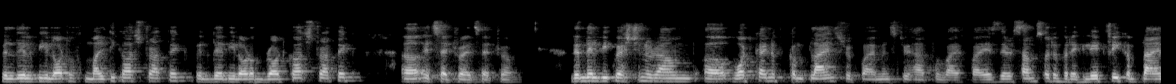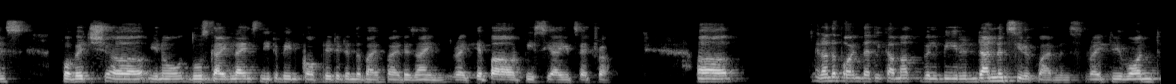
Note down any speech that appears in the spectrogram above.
Will there be a lot of multicast traffic? Will there be a lot of broadcast traffic, etc., uh, etc.? Et then there'll be question around uh, what kind of compliance requirements do you have for Wi-Fi? Is there some sort of regulatory compliance for which uh, you know those guidelines need to be incorporated in the Wi-Fi design, right? HIPAA or PCI, etc. Uh, another point that will come up will be redundancy requirements, right? Do you want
